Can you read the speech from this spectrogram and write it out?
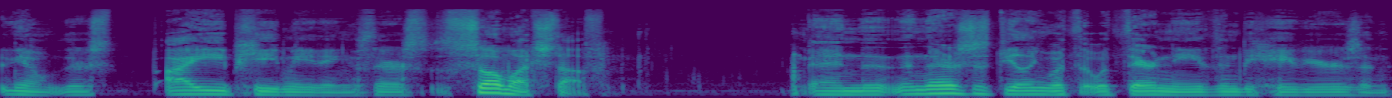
you know there's iep meetings there's so much stuff and then there's just dealing with with their needs and behaviors and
